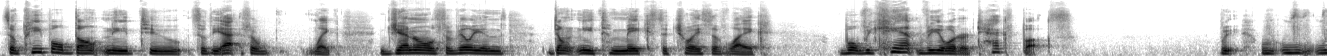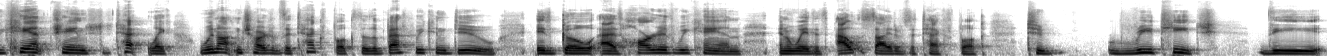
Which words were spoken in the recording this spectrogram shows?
So people don't need to so the so like general civilians don't need to make the choice of like well we can't reorder textbooks we we can't change the tech like we're not in charge of the textbook so the best we can do is go as hard as we can in a way that's outside of the textbook to reteach the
